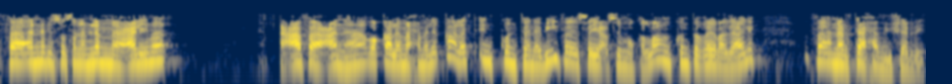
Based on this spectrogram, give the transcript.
فالنبي صلى الله عليه وسلم لما علم عفى عنها وقال ما حمل قالت إن كنت نبي فسيعصمك الله وإن كنت غير ذلك فنرتاح من شرك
